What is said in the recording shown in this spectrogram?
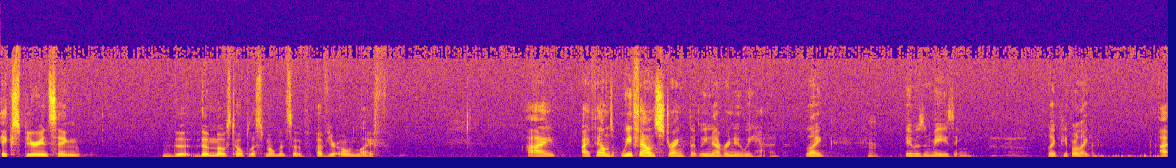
experiencing the, the most hopeless moments of, of your own life? I, I found, we found strength that we never knew we had. Like, hmm. it was amazing. Like, people are like, I,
